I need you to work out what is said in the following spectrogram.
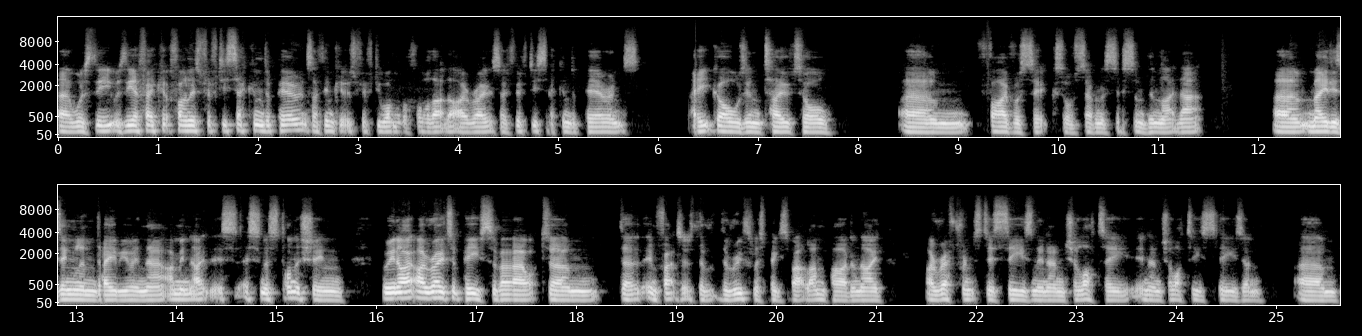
uh, was the was the FA Cup final his fifty second appearance. I think it was fifty one before that that I wrote. So fifty second appearance, eight goals in total, um, five or six or seven assists, something like that. Um, made his England debut in that. I mean, I, it's, it's an astonishing. I mean, I, I wrote a piece about. Um, the, in fact, it's the, the ruthless piece about Lampard, and I I referenced his season in Ancelotti in Ancelotti's season. Um,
